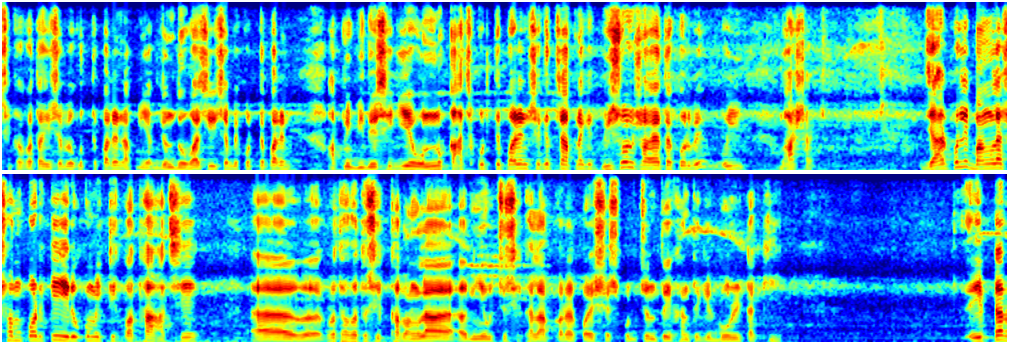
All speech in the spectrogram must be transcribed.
শিক্ষকতা হিসাবেও করতে পারেন, আপনি একজন দোভাষী হিসাবে করতে পারেন, আপনি বিদেশে গিয়ে অন্য কাজ করতে পারেন, সেক্ষেত্রে আপনাকে ভীষণ সহায়তা করবে ওই ভাষাটি। যার ফলে বাংলা সম্পর্কে এরকম একটি কথা আছে প্রথাগত শিক্ষা বাংলা নিয়ে উচ্চশিক্ষা লাভ করার পরে শেষ পর্যন্ত এখান থেকে গোলটা কি? এটার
